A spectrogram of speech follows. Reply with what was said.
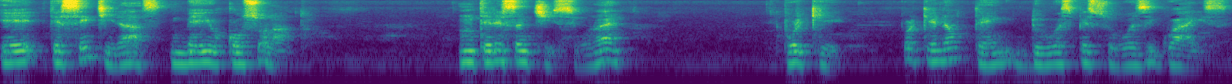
e te sentirás meio consolado. Interessantíssimo, não é? Por quê? Porque não tem duas pessoas iguais.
